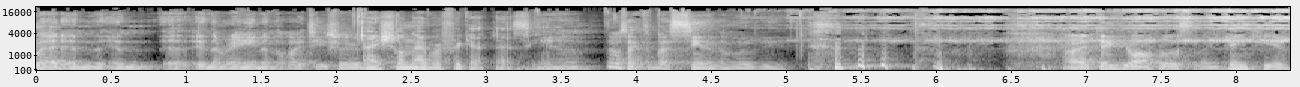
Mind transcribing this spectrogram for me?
wet in the, in uh, in the rain in the white t-shirt. I shall never forget that scene. yeah, that was like the best scene in the movie. all right, thank you all for listening. Thank you.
